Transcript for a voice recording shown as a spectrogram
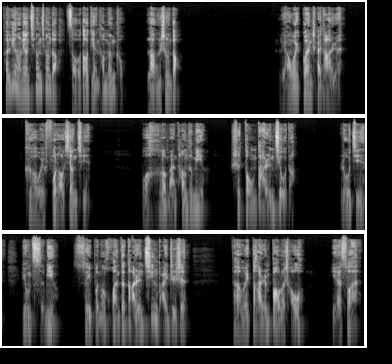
他踉踉跄跄的走到殿堂门口，朗声道：“两位官差大人，各位父老乡亲。”我贺满堂的命是董大人救的，如今用此命虽不能换得大人清白之身，但为大人报了仇，也算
